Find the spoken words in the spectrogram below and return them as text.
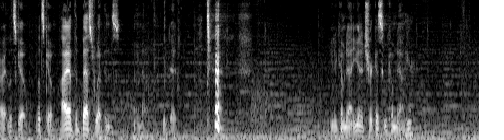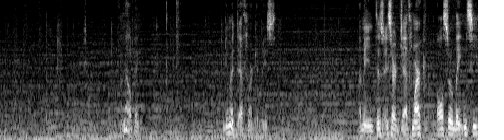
Alright, let's go. Let's go. I have the best weapons. Oh no, we're dead. you gonna come down? You gonna trick us and come down here? I'm helping. Give him a death mark at least. I mean, does, is our death mark also latency?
